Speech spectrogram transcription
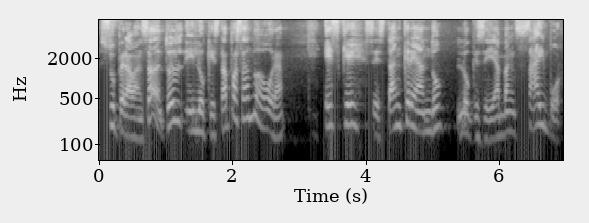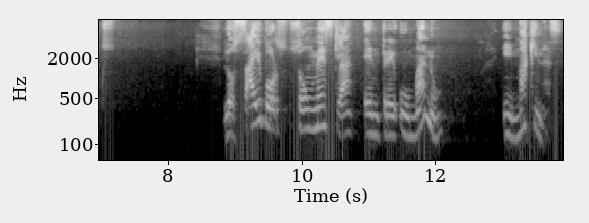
súper avanzada. Entonces, y lo que está pasando ahora es que se están creando lo que se llaman cyborgs. Los cyborgs son mezcla entre humano y máquinas.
